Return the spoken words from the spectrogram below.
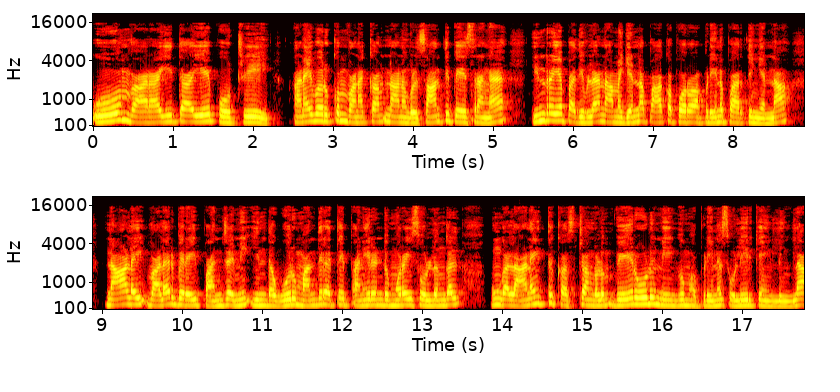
ஓம் வாராயி தாயே போற்றி. அனைவருக்கும் வணக்கம். நான் உங்கள் சாந்தி பேசுகிறேங்க இன்றைய பதிவில் நாம் என்ன பார்க்க போகிறோம் அப்படின்னு பார்த்தீங்கன்னா நாளை வளர்பிறை பஞ்சமி. இந்த ஒரு மந்திரத்தை பனிரெண்டு முறை சொல்லுங்கள். உங்கள் அனைத்து கஷ்டங்களும் வேரோடு நீங்கும் அப்படின்னு சொல்லியிருக்கேன் இல்லைங்களா?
